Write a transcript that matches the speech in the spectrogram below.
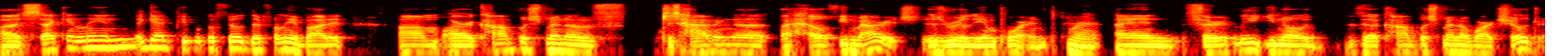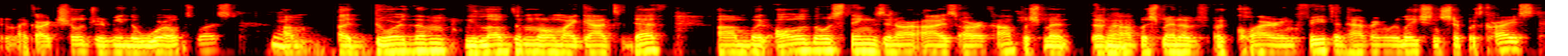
Uh, secondly, and again, people could feel differently about it. Um, our accomplishment of just having a, a healthy marriage is really important. Right. And thirdly, you know, the accomplishment of our children. Like our children mean the world to us. Yeah. Um, adore them. We love them, oh my God, to death. Um, but all of those things in our eyes are accomplishment. The Right. accomplishment of acquiring faith and having a relationship with Christ,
